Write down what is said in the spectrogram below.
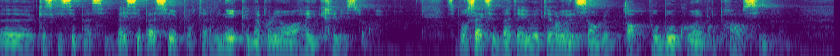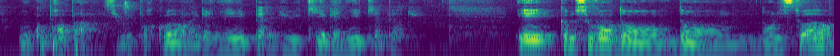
euh, qu'est-ce qui s'est passé? Ben, Il s'est passé, pour terminer, que Napoléon a réécrit l'histoire. C'est pour ça que cette bataille de Waterloo, elle semble pour beaucoup incompréhensible. On ne comprend pas, si vous voulez, pourquoi on a gagné, perdu, qui a gagné, qui a perdu. Et comme souvent dans, dans, dans l'histoire,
